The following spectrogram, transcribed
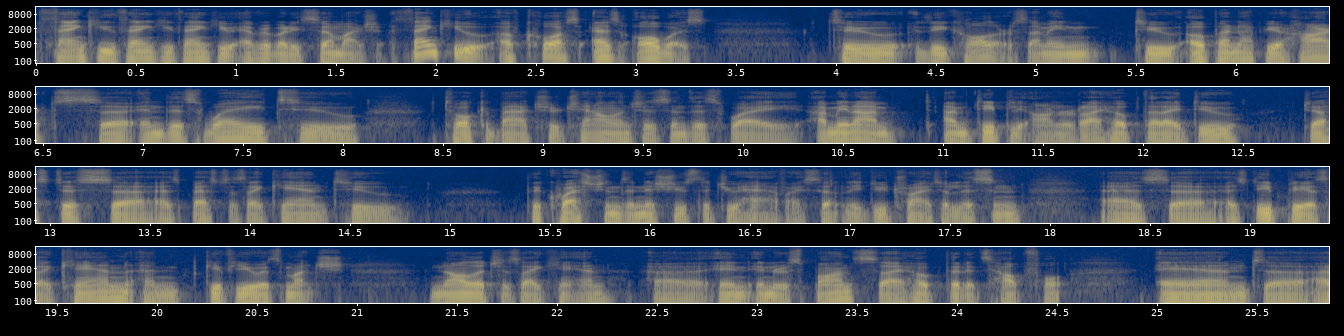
thank you, thank you, thank you, everybody, so much. Thank you, of course, as always, to the callers. I mean, to open up your hearts uh, in this way, to talk about your challenges in this way. I mean, I'm I'm deeply honored. I hope that I do justice uh, as best as I can to the questions and issues that you have. I certainly do try to listen as uh, as deeply as I can and give you as much knowledge as I can uh, in in response. I hope that it's helpful, and uh, I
